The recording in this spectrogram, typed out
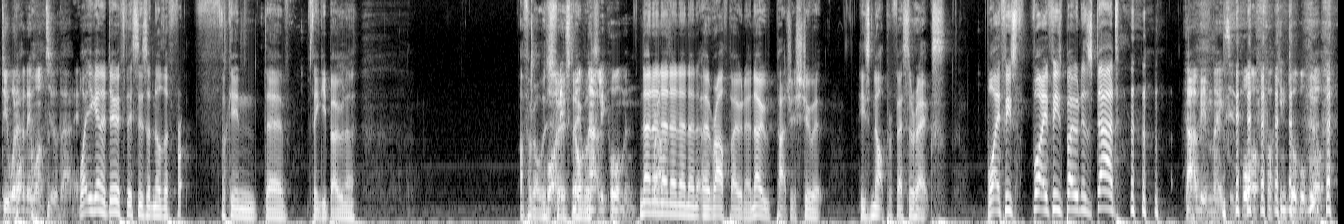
do whatever they want to about it. what are you gonna do if this is another fr- fucking uh, thingy Bohner? I forgot what his What, first name not was. Natalie Portman. No, no, no, Ralph? no, no, no, no. Uh, Ralph Bohner. No, Patrick Stewart. He's not Professor X. What if he's What if he's Bohner's dad? That'd be amazing. What a fucking double bluff.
